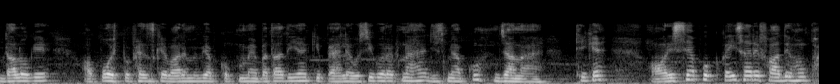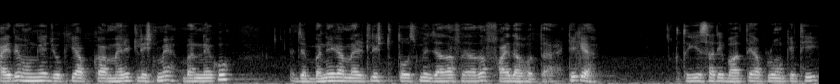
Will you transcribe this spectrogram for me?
डालोगे। और पोस्ट प्रेफरेंस के बारे में भी आपको मैं बता दिया कि पहले उसी को रखना है जिसमें आपको जाना है, ठीक है? और इससे आपको कई सारे फ़ायदे हों, फ़ायदे होंगे जो कि आपका मेरिट लिस्ट में बनने को, जब बनेगा मेरिट लिस्ट तो उसमें ज़्यादा से ज़्यादा फ़ायदा होता है, ठीक है? तो ये सारी बातें आप लोगों की थी।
